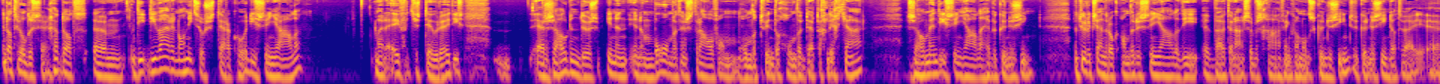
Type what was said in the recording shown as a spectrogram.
en dat wil dus zeggen dat. Um, die, die waren nog niet zo sterk hoor, die signalen. Maar eventjes theoretisch. Er zouden dus in een, in een bol met een straal van 120, 130 lichtjaar zou men die signalen hebben kunnen zien. Natuurlijk zijn er ook andere signalen die uh, buitenaardse beschaving van ons kunnen zien. Ze kunnen zien dat wij uh,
